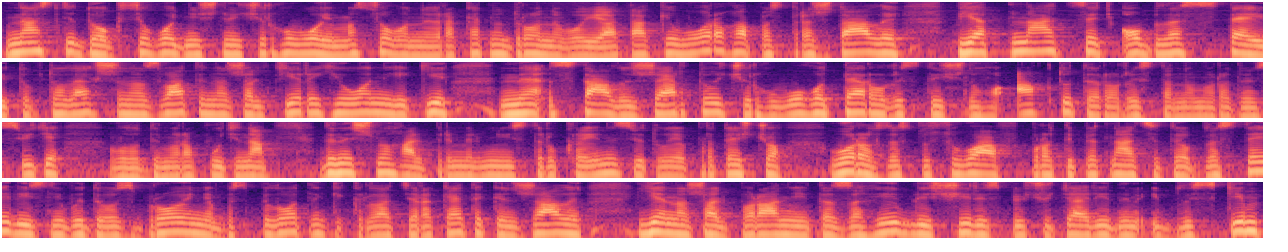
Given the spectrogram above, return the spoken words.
Внаслідок сьогоднішньої чергової масованої ракетно-дронової атаки ворога постраждали 15 областей. Тобто легше назвати на жаль ті регіони, які не стали жертвою чергового терористичного акту терориста номер один в світі Володимира Путіна. Денис Шмигаль, прем'єр-міністр України, звітує про те, що ворог застосував проти 15 областей різні види озброєння, безпілотники, крилаті ракети, кинжали. Є на жаль поранені та загиблі. Щирі співчуття рідним і близьким.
